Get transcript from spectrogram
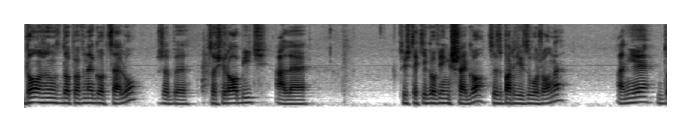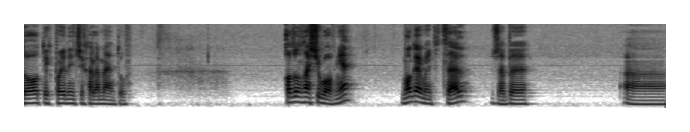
dążąc do pewnego celu, żeby coś robić, ale coś takiego większego, co jest bardziej złożone, a nie do tych pojedynczych elementów. Chodząc na siłownię, mogę mieć cel, żeby e,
